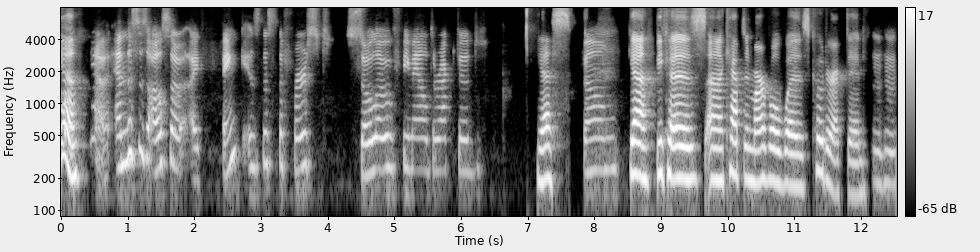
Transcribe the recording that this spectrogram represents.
Cool. Yeah. Yeah. And this is also, I think, is this the first solo female directed Yes. Film. Yeah, because uh, Captain Marvel was co-directed. Mm-hmm.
